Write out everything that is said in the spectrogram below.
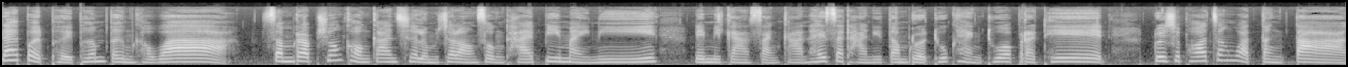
ได้เปิดเผยเพิ่มเติมค่ะว่า สำหรับช่วงของการเฉลิมฉลองส่งท้ายปีใหม่นี้ ได้มีการสั่งการให้สถานีตำรวจทุกแห่งทั่วประเทศ โดยเฉพาะจังหวัดต่าง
